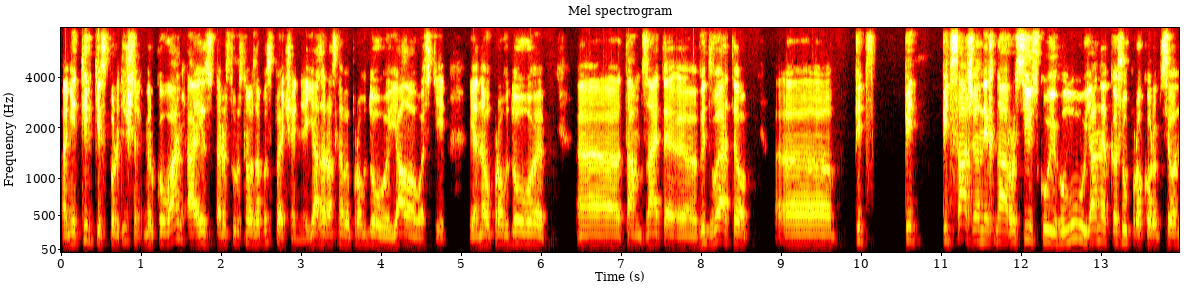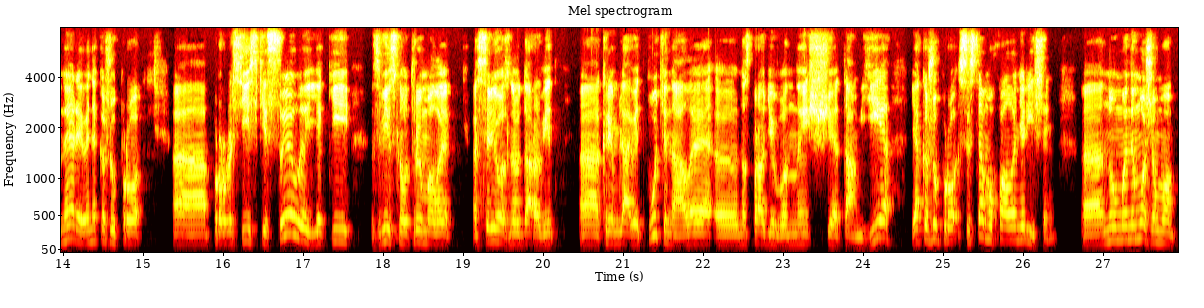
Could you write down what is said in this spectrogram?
а не тільки з політичних міркувань, а й з ресурсного забезпечення. Я зараз не виправдовую яловості, я не виправдовую там, знаєте, відверто під підсаджених на російську іглу. Я не кажу про корупціонерів, я не кажу про, е, про російські сили, які, звісно, отримали серйозний удар від. е, Кремля від Путіна, але е, насправді вони ще там є. Я кажу про систему ухвалення рішень. Е, ну ми не можемо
